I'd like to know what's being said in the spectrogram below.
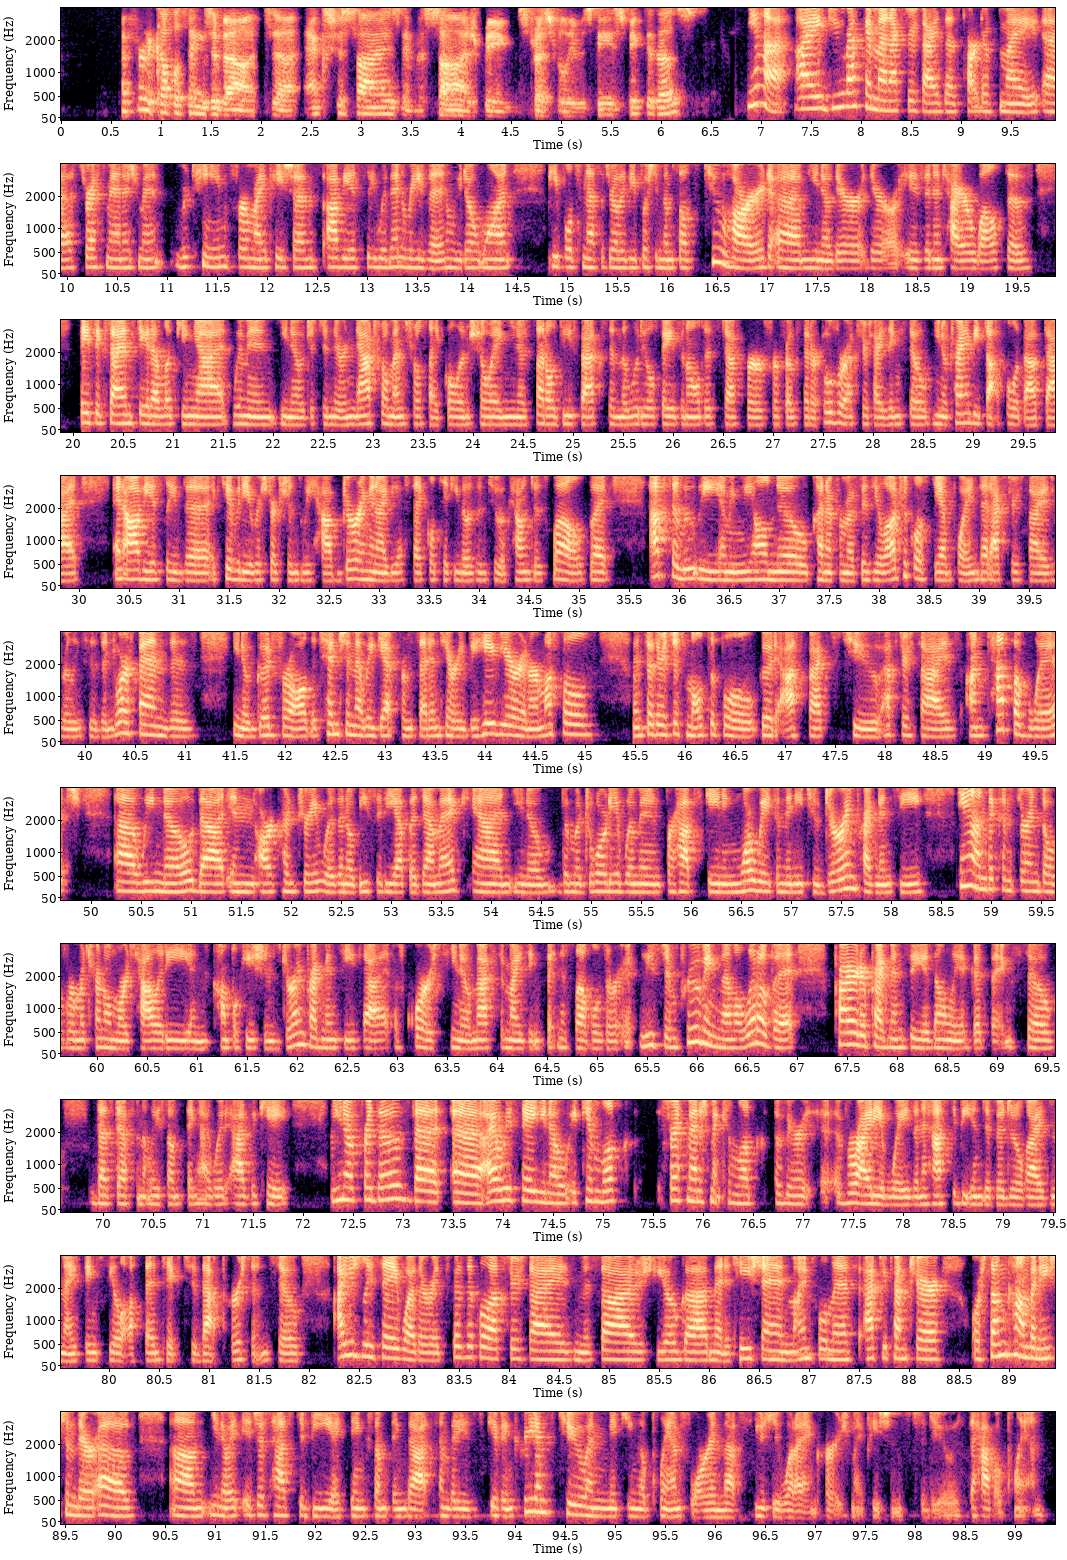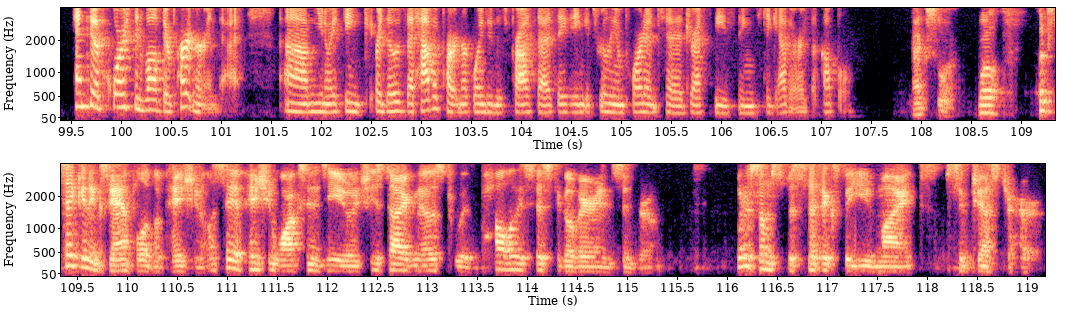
I've heard a couple things about uh, exercise and massage being stress relievers. Can you speak to those? Yeah, I do recommend exercise as part of my uh, stress management routine for my patients. Obviously, within reason, we don't want people to necessarily be pushing themselves too hard. Um, you know, there there is an entire wealth of basic science data looking at women, you know, just in their natural menstrual cycle and showing, you know, subtle defects in the luteal phase and all this stuff for, for folks that are over exercising. So, you know, trying to be thoughtful about that. And obviously the activity restrictions we have during an IVF cycle, taking those into account as well. But absolutely, I mean, we all know kind of from a physiological standpoint that exercise releases endorphins is, you know, good for all the tension that we get from sedentary behavior in our muscles. And so there's just multiple good aspects to exercise, on top of which uh, we know that in our country with an obesity epidemic and, you know, the majority of women perhaps gaining more weight than they need to during pregnancy and the concerns over maternal mortality and complications during pregnancy that, of course, you know, maximizing fitness levels or at least improving them a little bit prior to pregnancy is only a good thing. So that's definitely something I would advocate. You know, for those that uh, I always say, you know, it can look stress management can look a very a variety of ways and it has to be individualized and i think feel authentic to that person. So i usually say whether it's physical exercise massage yoga meditation mindfulness acupuncture or some combination thereof um, you know it, it just has to be i think something that somebody's giving credence to and making a plan for and that's usually what i encourage my patients to do is to have a plan. And to of course involve their partner in that um, you know, I think for those that have a partner going through this process, I think it's really important to address these things together as a couple. Excellent. Well, let's take an example of a patient. Let's say a patient walks into you and she's diagnosed with polycystic ovarian syndrome. What are some specifics that you might suggest to her?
